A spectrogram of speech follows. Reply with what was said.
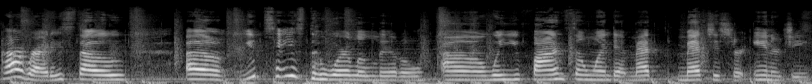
Alrighty, so um, you tease the world a little um, when you find someone that mat- matches your energy.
